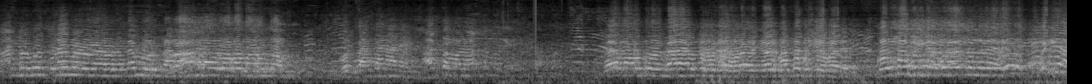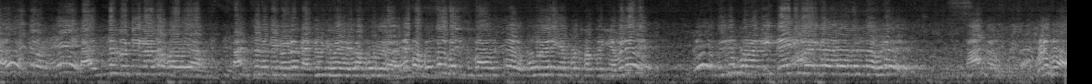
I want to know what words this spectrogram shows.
மாண்புமிகு துணை முதல்வரிடம் ஒரு ராமநாதபுரம். மாவட்டம் ஒரு தங்க நாணயம் அடுத்த மாடு அடுத்த மாடு கண்ணு குட்டி நல்லா போறியா கண்ணு குட்டி மேல கண்ணு குட்டி மேல எல்லாம் போடுறா எப்ப பொங்கல் பரிசு பாவிட்டு மூணு பேரும் எப்படி சொல்றீங்க விடு. விடுப்பா நீ ட்ரைனிங் இருக்க விடு. விடுப்பா.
